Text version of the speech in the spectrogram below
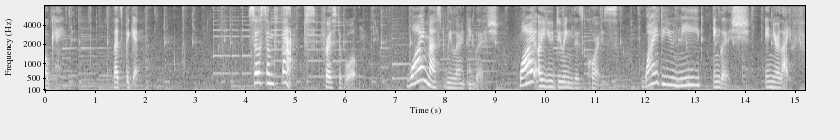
Okay, let's begin. So some facts, first of all. Why must we learn English? Why are you doing this course? Why do you need English in your life?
